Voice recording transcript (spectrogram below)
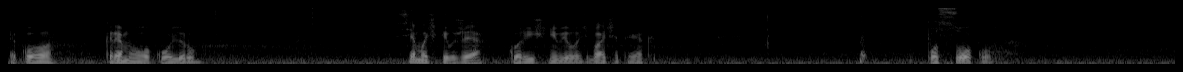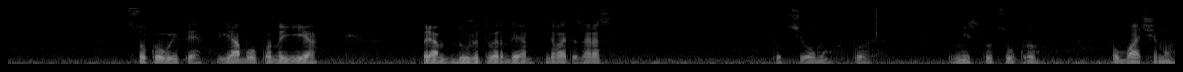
такого кремового кольору. Сімочки вже коричневі, ось бачите як. По соку. Соковите. Яблуко не є прям дуже тверде. Давайте зараз по цьому, по вмісту цукру побачимо.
